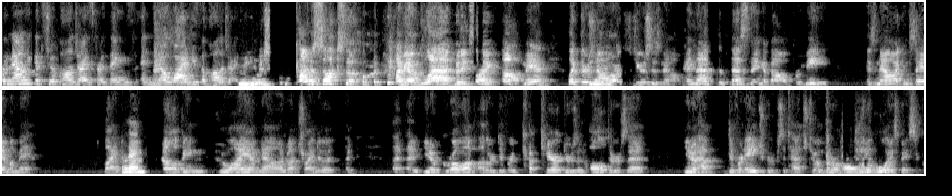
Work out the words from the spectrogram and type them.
So now he gets to apologize for things and know why he's apologizing. Mhm. which kind of sucks though. I mean i'm glad but it's like oh man. Like there's no more excuses now. And that's the best thing about for me is now i can say i'm a man. Like Okay. i'm developing who i am now. I'm not trying to uh, uh, uh, you know grow up other different ca- characters and alters that you know have different age groups attached to them that are all little boys basically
